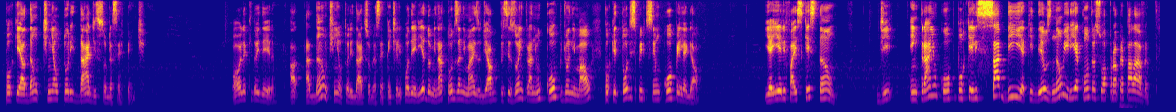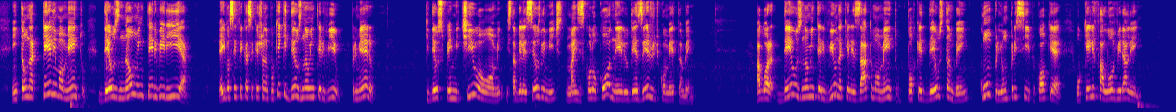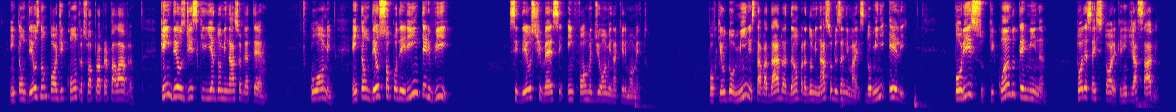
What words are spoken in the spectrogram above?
Porque Adão tinha autoridade sobre a serpente. Olha que doideira. Adão tinha autoridade sobre a serpente, ele poderia dominar todos os animais. O diabo precisou entrar em um corpo de um animal, porque todo espírito sem um corpo é ilegal. E aí ele faz questão de entrar em um corpo porque ele sabia que Deus não iria contra a sua própria palavra. Então, naquele momento, Deus não interviria E aí você fica se questionando, por que, que Deus não interviu? Primeiro, que Deus permitiu ao homem estabelecer os limites, mas colocou nele o desejo de comer também. Agora, Deus não interviu naquele exato momento, porque Deus também cumpre um princípio, qual que é? O que ele falou vira lei. Então Deus não pode ir contra a sua própria palavra. Quem Deus disse que ia dominar sobre a terra? O homem. Então Deus só poderia intervir se Deus estivesse em forma de homem naquele momento. Porque o domínio estava dado a Adão para dominar sobre os animais. Domine ele. Por isso que quando termina toda essa história que a gente já sabe,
